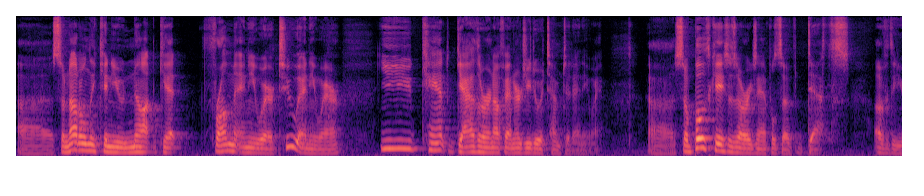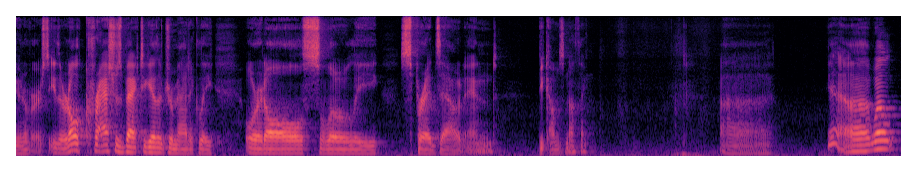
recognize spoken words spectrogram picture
Uh, so not only can you not get from anywhere to anywhere, you can't gather enough energy to attempt it anyway. Uh, so both cases are examples of deaths of the universe. Either it all crashes back together dramatically, or it all slowly spreads out and becomes nothing. Uh, yeah, uh, well,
